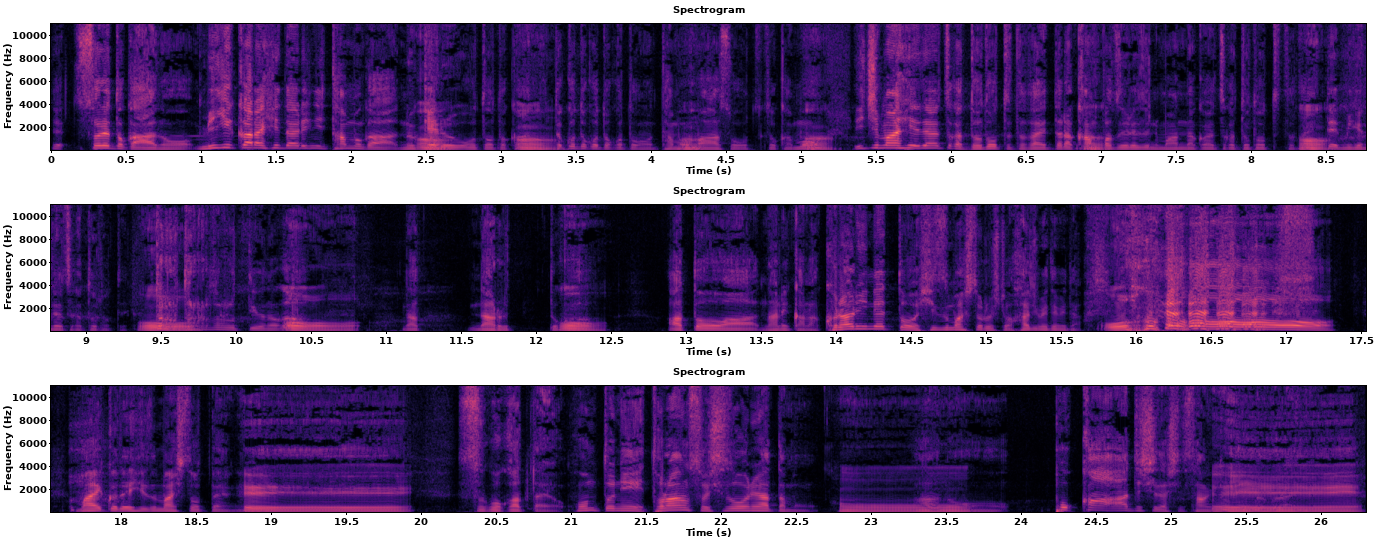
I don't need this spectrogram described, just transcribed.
でそれとか、あの、右から左にタムが抜ける音とか、うんトコトコトコトコタムを回す音とかも、うん一番左のやつがドドって叩いたら、間髪入れずに真ん中のやつがドドって叩いて、うん右のやつがドドって、ドロドロドロっていうのが、な、なるとか。あとは、何かな、クラリネットを歪ましとる人初めて見た。おおマイクで歪ましとったんやけど、へえ。すごかったよ。本当にトランスしそうになったもん。おあの、ポカーってしだして3曲ぐらいで。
